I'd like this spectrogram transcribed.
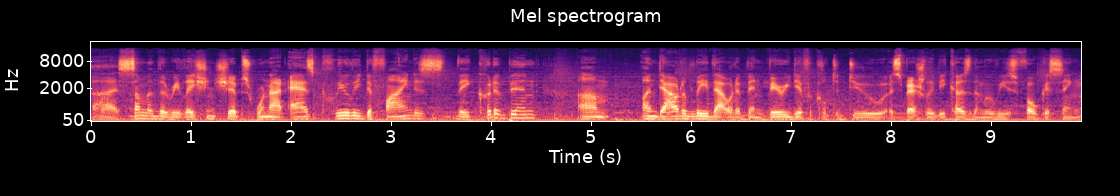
uh, some of the relationships were not as clearly defined as they could have been. Um, undoubtedly, that would have been very difficult to do, especially because the movie is focusing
